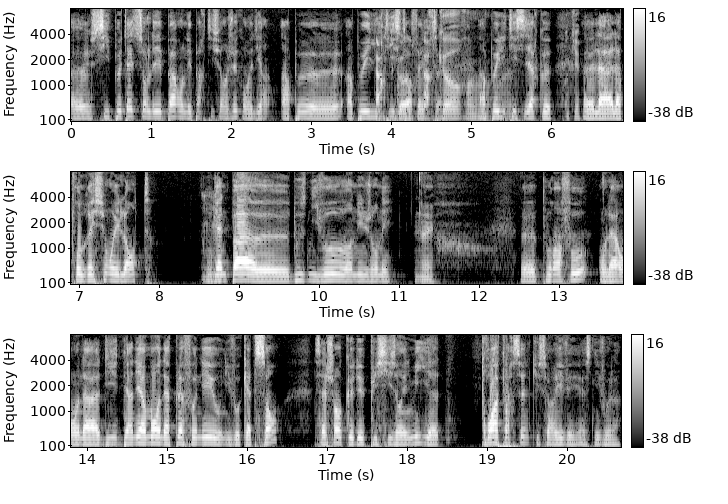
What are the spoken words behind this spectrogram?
euh, si peut-être sur le départ on est parti sur un jeu qu'on va dire un peu, euh, un peu élitiste Hardcore. en fait. Hardcore. Un peu élitiste, c'est-à-dire que euh, la, la progression est lente. On Mhm. gagne pas euh, 12 niveaux en une journée. Ouais. Euh, pour info, on a, dit dernièrement on a plafonné au niveau 400, sachant que depuis 6 ans et demi, il y a trois personnes qui sont arrivées à ce niveau-là.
